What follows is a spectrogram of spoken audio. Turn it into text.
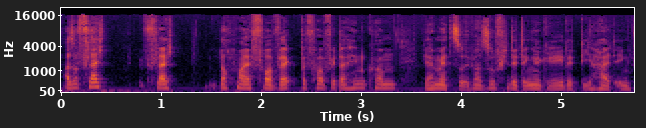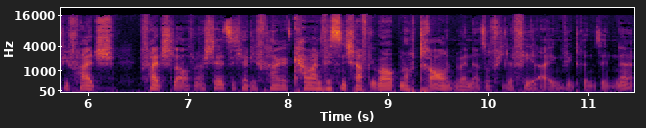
also vielleicht, vielleicht noch mal vorweg, bevor wir da hinkommen, wir haben jetzt so über so viele Dinge geredet, die halt irgendwie falsch falsch laufen. Da stellt sich ja die Frage, kann man Wissenschaft überhaupt noch trauen, wenn da so viele Fehler irgendwie drin sind, ne?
